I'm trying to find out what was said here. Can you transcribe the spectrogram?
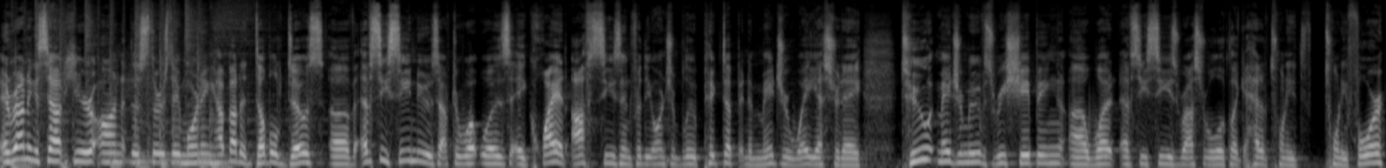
And rounding us out here on this Thursday morning, how about a double dose of FCC news after what was a quiet off season for the Orange and Blue picked up in a major way yesterday. Two major moves reshaping uh, what FCC's roster will look like ahead of 2024.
